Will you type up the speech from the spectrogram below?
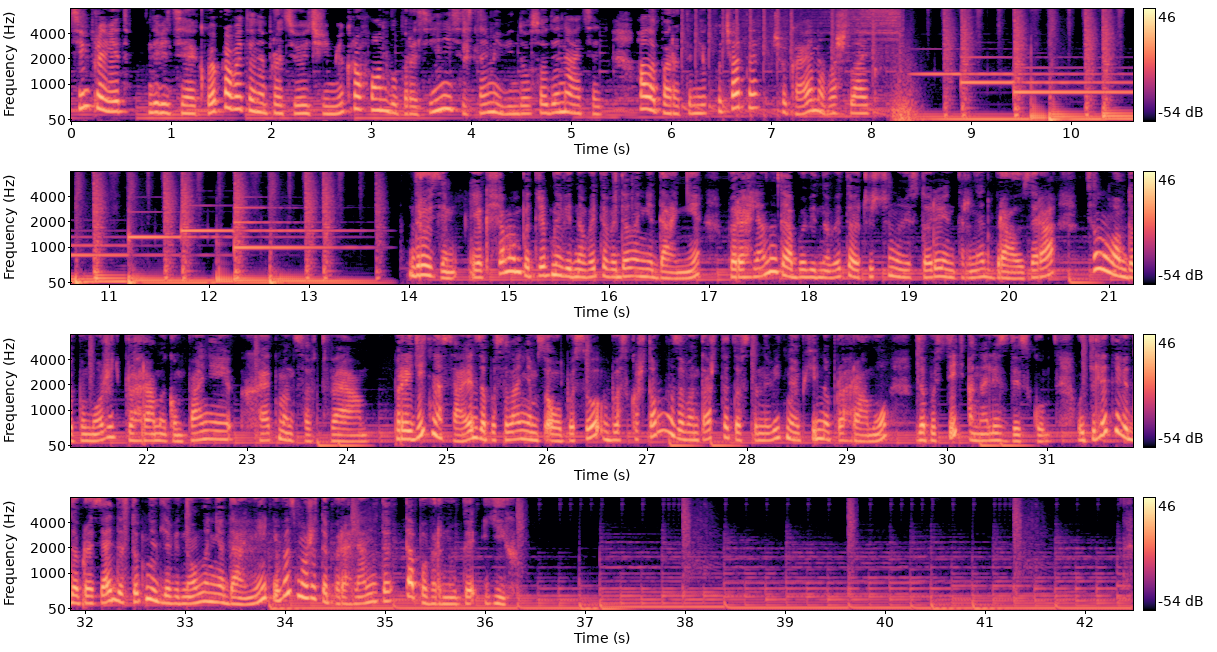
Всім привіт! Дивіться, як виправити непрацюючий мікрофон в операційній системі Windows 11. Але перед тим як почати, чекаю на ваш лайк. Друзі, якщо вам потрібно відновити видалені дані, переглянути або відновити очищену історію інтернет-браузера, в цьому вам допоможуть програми компанії Hetman Software. Перейдіть на сайт за посиланням з опису, безкоштовно завантажте та встановіть необхідну програму, запустіть аналіз диску. Утіліти відобразять доступні для відновлення дані, і ви зможете переглянути та повернути їх.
